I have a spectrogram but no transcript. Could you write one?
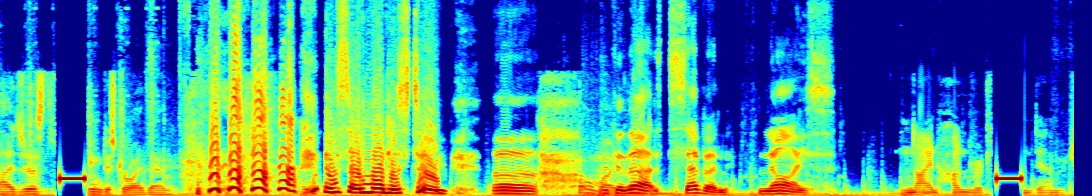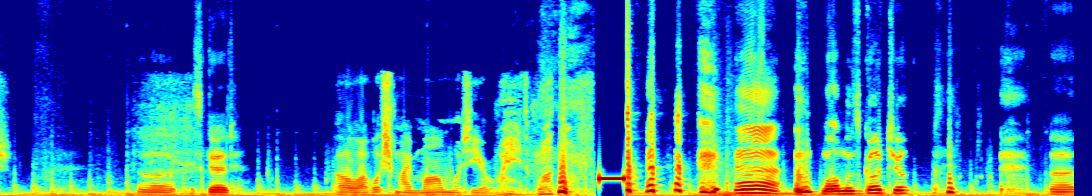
I just f***ing destroyed them. and so modest too. Uh, Oh my look at god. that. Seven. Nice. 900 damage. Oh, it's good. Oh, I wish my mom was here. Wait, what the f? ah, Mama's got you. uh,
